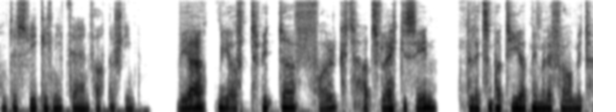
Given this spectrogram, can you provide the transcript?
Und ist wirklich nicht sehr einfach, das stimmt. Wer mir auf Twitter folgt, hat es vielleicht gesehen. In der letzten Partie hat mich meine Frau mit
